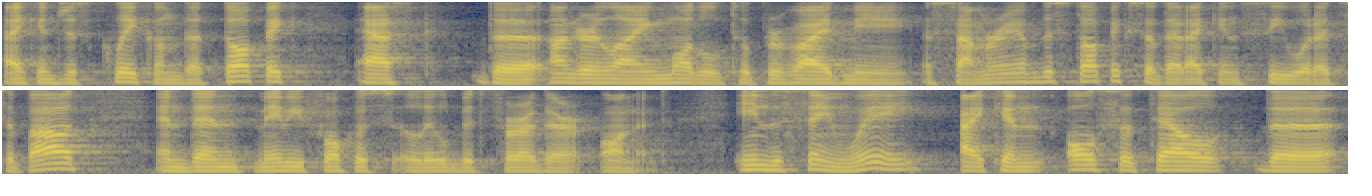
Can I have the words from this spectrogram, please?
I can just click on that topic, ask the underlying model to provide me a summary of this topic so that I can see what it's about and then maybe focus a little bit further on it. In the same way, I can also tell the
